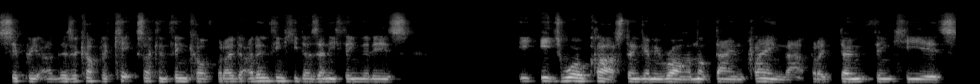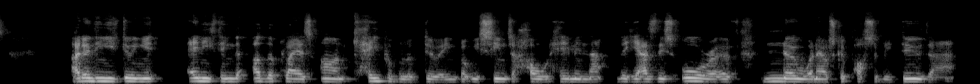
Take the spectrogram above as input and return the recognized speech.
Cipriani. Uh, there's a couple of kicks I can think of, but I, don't think he does anything that is. It, it's world class. Don't get me wrong. I'm not downplaying that, but I don't think he is. I don't think he's doing it anything that other players aren't capable of doing. But we seem to hold him in that that he has this aura of no one else could possibly do that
